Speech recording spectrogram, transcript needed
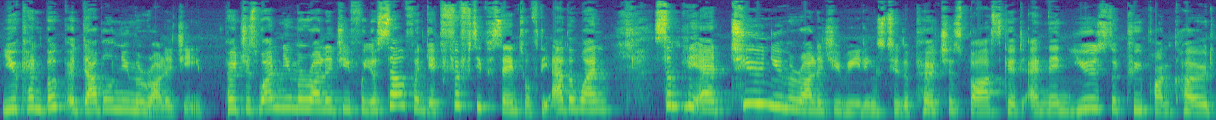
you can book a double numerology. Purchase one numerology for yourself and get 50% off the other one. Simply add two numerology readings to the purchase basket and then use the coupon code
